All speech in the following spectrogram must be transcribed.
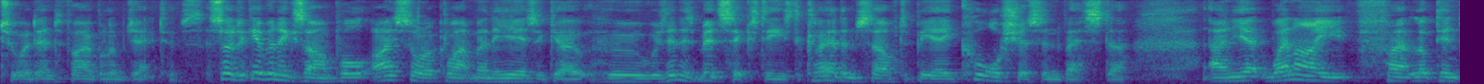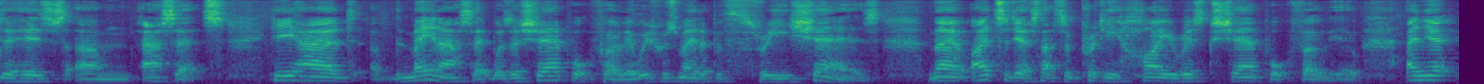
to identifiable objectives. So, to give an example, I saw a client many years ago who was in his mid 60s, declared himself to be a cautious investor, and yet when I fa- looked into his um, assets, he had the main asset was a share portfolio which was made up of three shares. Now, I'd suggest that's a pretty high risk share portfolio, and yet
